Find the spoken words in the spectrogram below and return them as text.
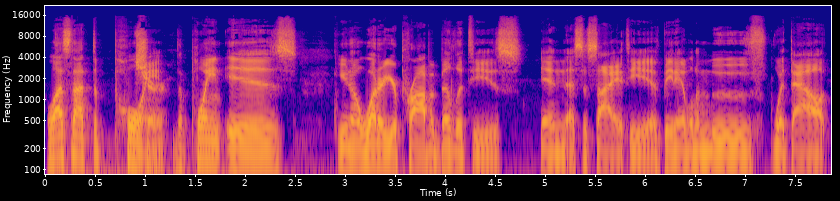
Well, that's not the point. Sure. The point is, you know, what are your probabilities in a society of being able to move without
